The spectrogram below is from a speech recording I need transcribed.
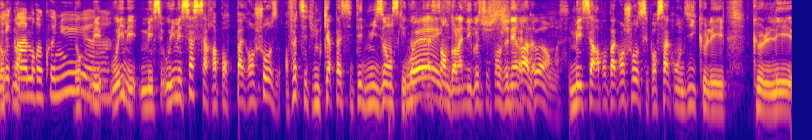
elle est quand même reconnue. mais, oui, mais, mais, oui, mais ça, ça rapporte pas grand-chose. En fait, c'est une capacité de nuisance qui est intéressante dans la négociation générale. Mais ça rapporte pas grand-chose. C'est pour ça qu'on dit que, les, que, les,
